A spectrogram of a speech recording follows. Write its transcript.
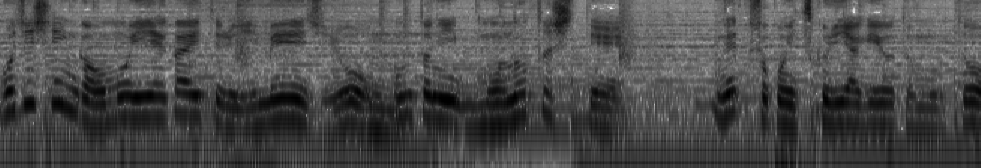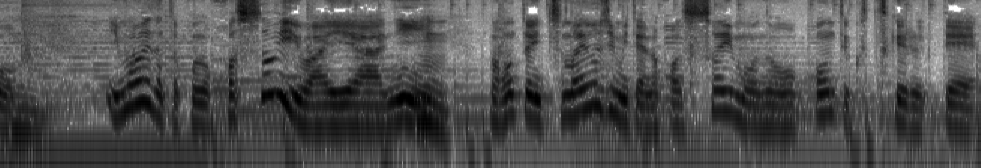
ご自身が思い描いてるイメージをうん。本当にものとして、ね、そこに作り上げようと思うと、今までだとこの細いワイヤーに、うん。まあ、本当に爪楊枝みたいな細いものをポンってくっつけるって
